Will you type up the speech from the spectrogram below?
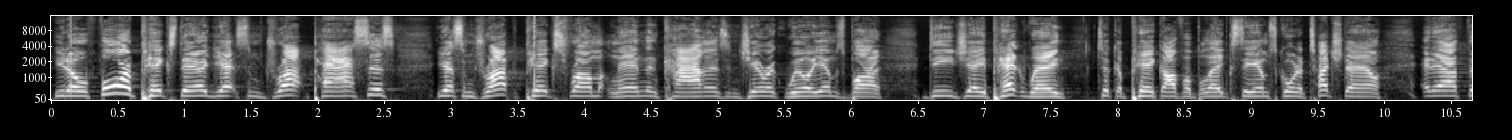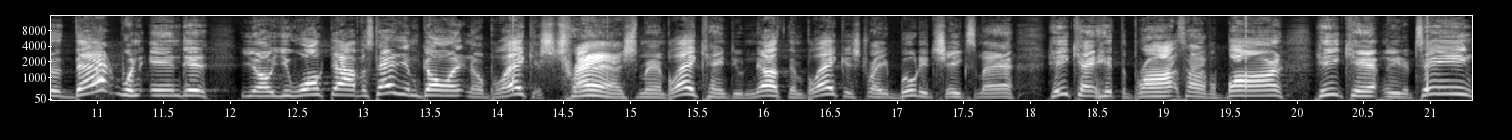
you know, four picks there. You had some drop passes. You had some dropped picks from Landon Collins and Jarrick Williams, but DJ Pettway took a pick off of Blake Sims, scored a touchdown. And after that one ended, you know, you walked out of the stadium going, know, Blake is trash, man. Blake can't do nothing. Blake is straight booty cheeks, man. He can't hit the broadside of a barn. He can't lead a team.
